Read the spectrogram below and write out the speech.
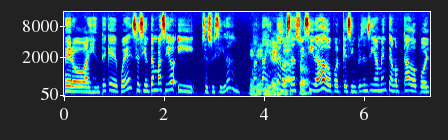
pero hay gente que pues se sienten vacíos y se suicidan. ¿Cuánta gente no se ha suicidado porque simple y sencillamente han optado por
